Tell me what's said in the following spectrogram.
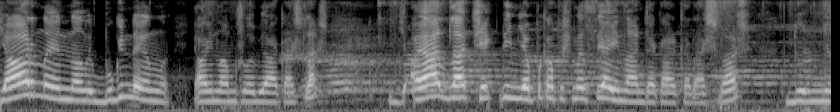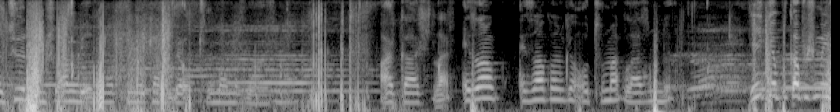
yarın yayınlanır. Bugün de yayın yayınlanmış olabilir arkadaşlar. Ayaz'la çektiğim yapı kapışması yayınlanacak arkadaşlar. Durun yatıyorum şu an bir ezan bir oturmamız lazım. Arkadaşlar ezan, ezan okunurken oturmak lazımdır. İlk yapı kapışmayı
